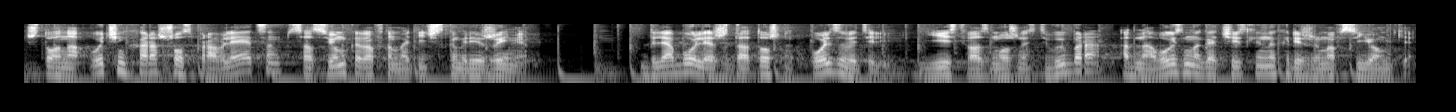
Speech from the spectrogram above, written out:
что она очень хорошо справляется со съемкой в автоматическом режиме. Для более же пользователей есть возможность выбора одного из многочисленных режимов съемки,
